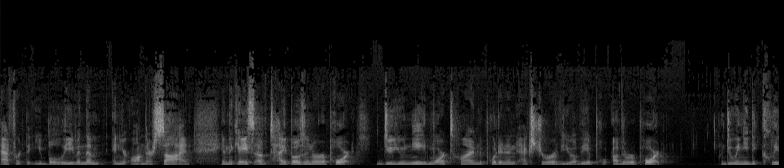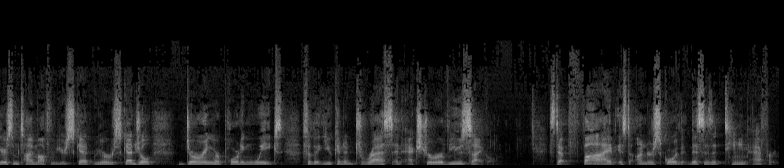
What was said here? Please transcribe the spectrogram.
effort, that you believe in them and you're on their side. In the case of typos in a report, do you need more time to put in an extra review of the, of the report? Do we need to clear some time off of your, your schedule during reporting weeks so that you can address an extra review cycle? Step five is to underscore that this is a team effort,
